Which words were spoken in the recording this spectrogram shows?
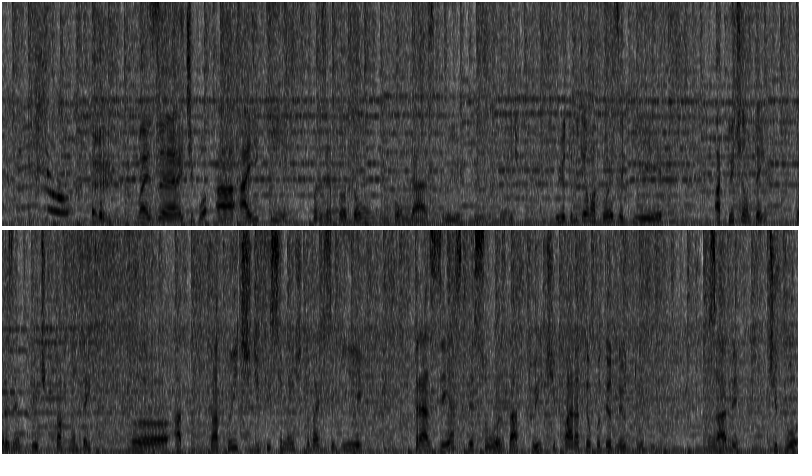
Mas, é, tipo, a- aí que, por exemplo, eu dou um, um bom gás pro YouTube. Porque, tipo, o YouTube tem uma coisa que a Twitch não tem, por exemplo, e o TikTok não tem. Ah, a, a Twitch, dificilmente tu vai conseguir trazer as pessoas da Twitch para teu conteúdo no YouTube. Sabe? Tipo,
